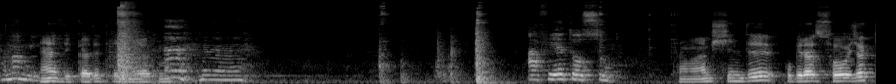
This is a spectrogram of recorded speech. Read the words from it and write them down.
Tamam mı? Ha, dikkat et elini yakma. Hı. Afiyet olsun. Tamam. Şimdi bu biraz soğuyacak.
